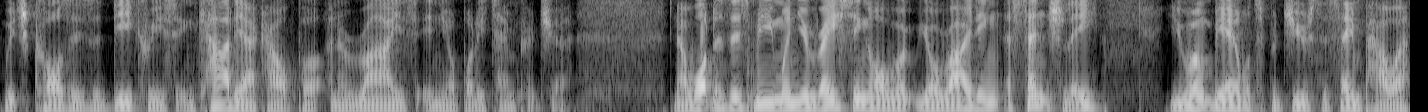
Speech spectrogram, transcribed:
which causes a decrease in cardiac output and a rise in your body temperature. Now, what does this mean when you're racing or you're riding? Essentially, you won't be able to produce the same power,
